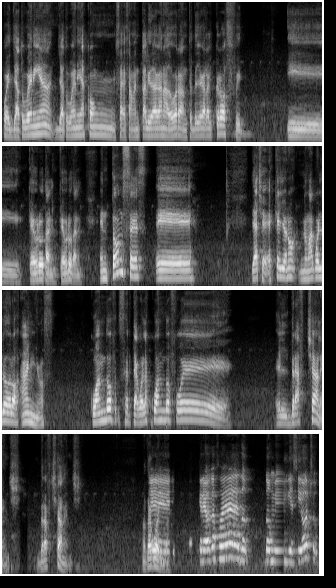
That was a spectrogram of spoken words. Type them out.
Pues ya tú venías, ya tú venías con esa mentalidad ganadora antes de llegar al CrossFit. Y qué brutal, qué brutal. Entonces, eh, ya che, es que yo no, no me acuerdo de los años. ¿Cuándo, ¿Te acuerdas cuándo fue el Draft Challenge? Draft Challenge. ¿No te acuerdas? Eh, creo que fue 2018.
